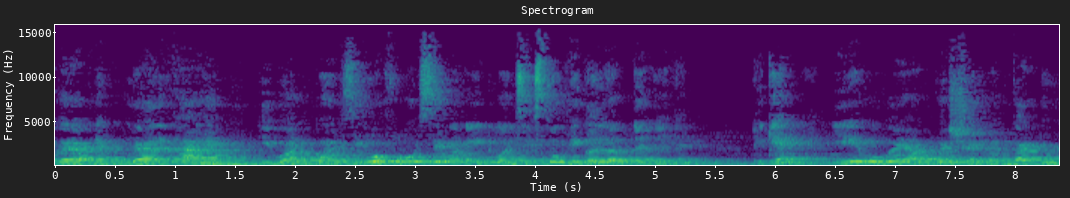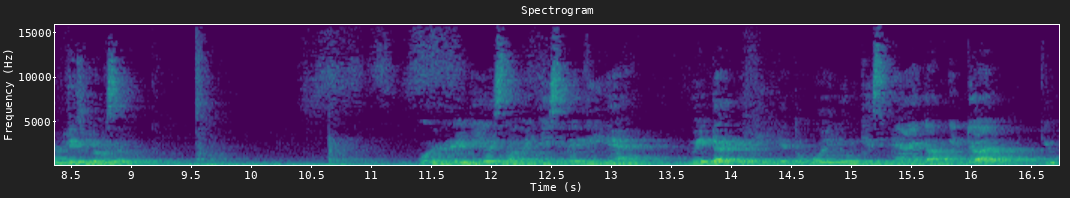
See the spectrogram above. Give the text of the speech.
अगर आपने पूरा लिखा है कि 1.047816 तो भी गलत नहीं है, ठीक है। ये हो गया क्वेश्चन वन का टू लिख लो सर। और रेडियस हमें किसमें दी है? मीटर में दी है। तो वॉल्यूम किसमें आएगा? मीटर क्यूब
